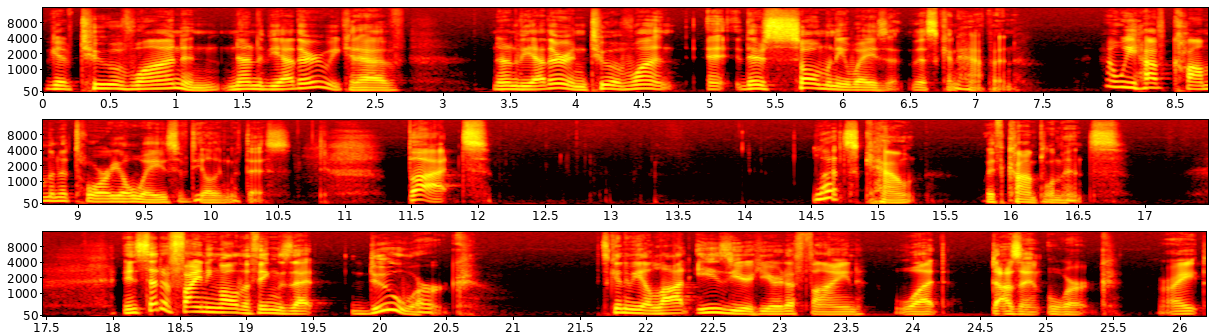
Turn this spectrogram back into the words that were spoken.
We could have two of one and none of the other. We could have none of the other and two of one Eh, there's so many ways that this can happen. And we have combinatorial ways of dealing with this. But let's count with complements. Instead of finding all the things that do work, it's going to be a lot easier here to find what doesn't work, right?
